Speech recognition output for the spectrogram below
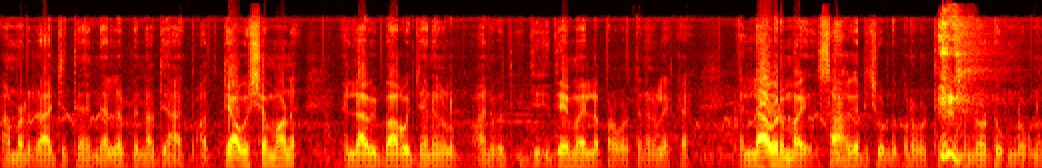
നമ്മുടെ രാജ്യത്തെ അത്യാ- അത്യാവശ്യമാണ്. എല്ലാ വിഭാഗം ജനങ്ങളും അനുവദി ഇത് ഇതേമായുള്ള പ്രവർത്തനങ്ങളെയൊക്കെ എല്ലാവരുമായി സഹകരിച്ചുകൊണ്ട് പ്രവർത്തിച്ച് മുന്നോട്ട് കൊണ്ടുപോകണം.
